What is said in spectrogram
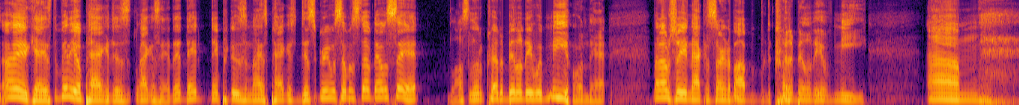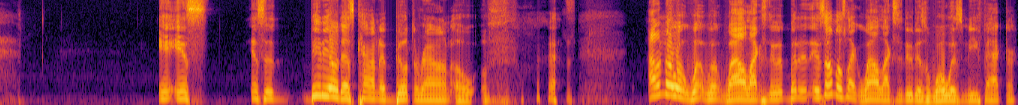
So in any case, the video packages, like I said, they, they they produce a nice package. Disagree with some of the stuff that was said lost a little credibility with me on that. But I'm sure you're not concerned about the credibility of me. Um, it, it's it's a video that's kind of built around oh, I don't know what, what what Wow likes to do, but it's almost like Wow likes to do this "woe is me" factor.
